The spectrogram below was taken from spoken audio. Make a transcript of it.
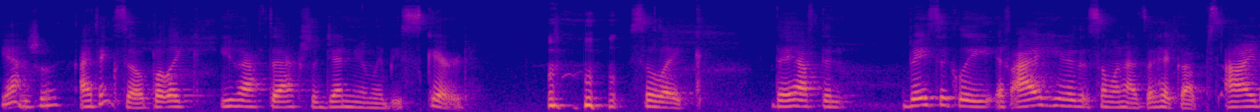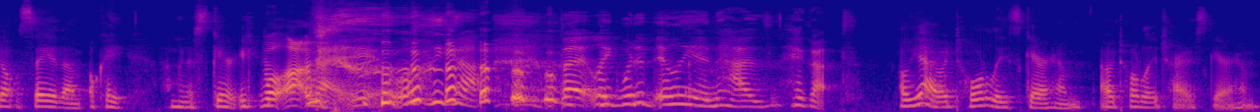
Yeah, Usually? I think so. But like, you have to actually genuinely be scared. so like, they have to. Basically, if I hear that someone has the hiccups, I don't say them, "Okay, I'm gonna scare you." Well, I, Right. well, yeah. But like, what if Ilian has hiccups? Oh yeah, I would totally scare him. I would totally try to scare him.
